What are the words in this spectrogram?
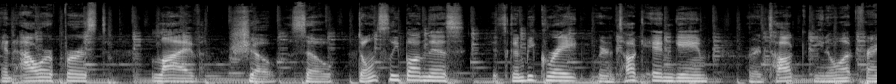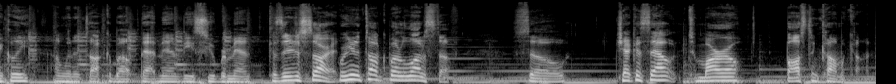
and our first live show. So don't sleep on this. It's going to be great. We're going to talk Endgame. We're going to talk, you know what, frankly, I'm going to talk about Batman v Superman because I just saw it. We're going to talk about a lot of stuff. So check us out tomorrow, Boston Comic Con.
